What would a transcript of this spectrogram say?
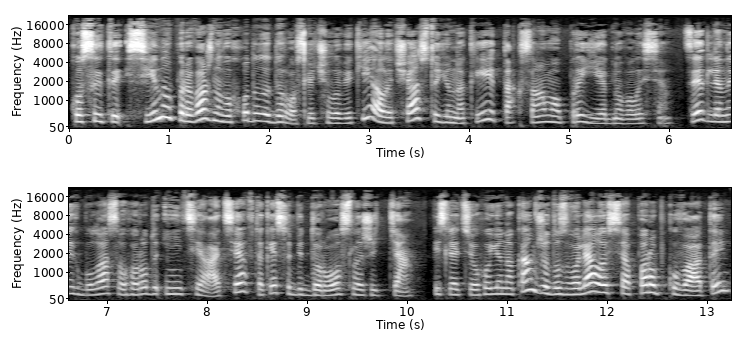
Косити сіно переважно виходили дорослі чоловіки, але часто юнаки так само приєднувалися. Це для них була свого роду ініціація в таке собі доросле життя. Після цього юнакам вже дозволялося парубкувати,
